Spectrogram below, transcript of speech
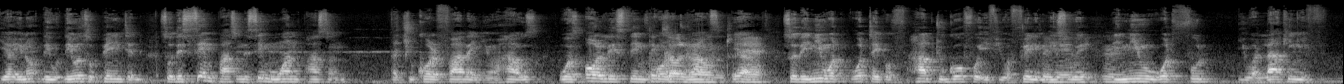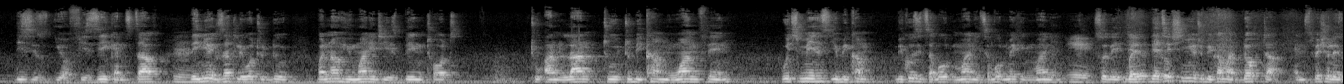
yeah you know they, they also painted so the same person the same one person that you call father in your house was all these things, Things all, all at once. round, yeah. yeah. so they knew what what type of herb to go for if you were feeling this way mm. they knew what food you were lacking if this is your physique and stuff Mm. they knew exactly what to do but now humanity is being taught to unlearn to, to become one thing which means you become because it's about money it's about making money Yeah. so they, they, they're true. teaching you to become a doctor and specialize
